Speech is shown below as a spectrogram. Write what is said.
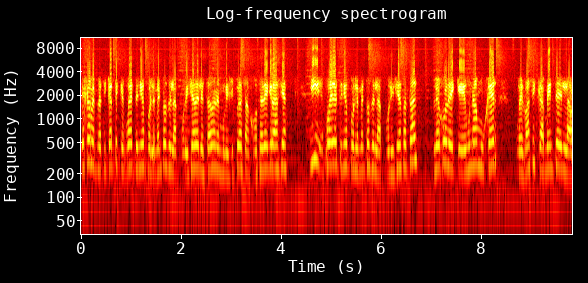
déjame platicarte que fue detenido por elementos de la Policía del Estado en el municipio de San José de Gracia y fue detenido por elementos de la Policía Estatal luego de que una mujer, pues básicamente la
